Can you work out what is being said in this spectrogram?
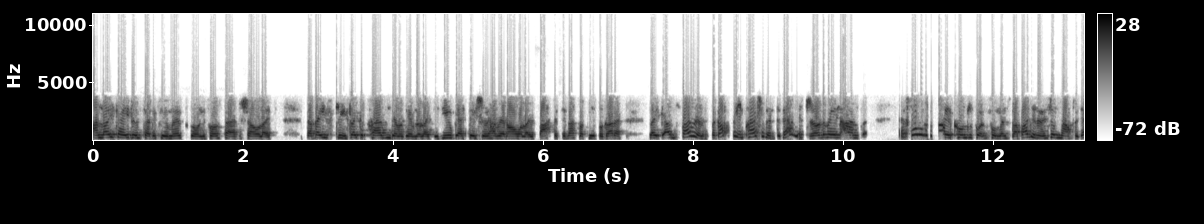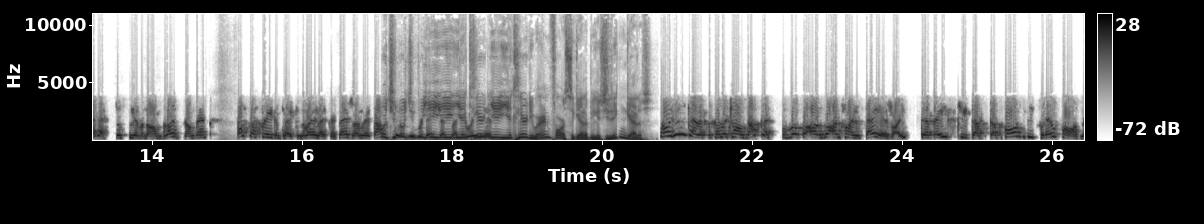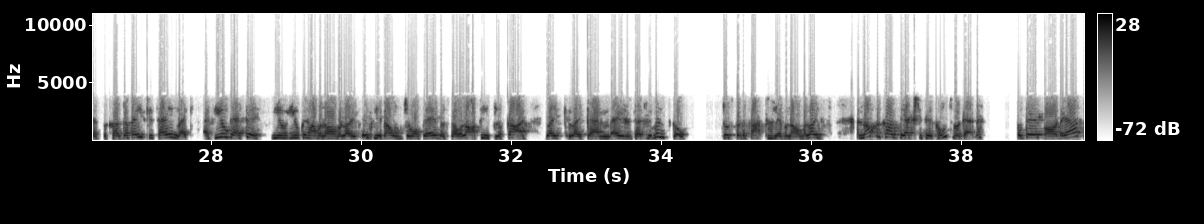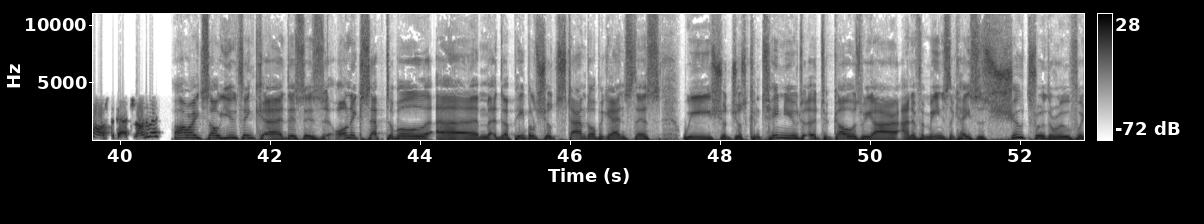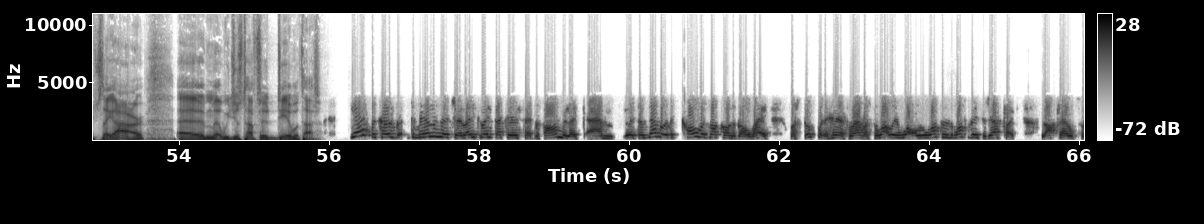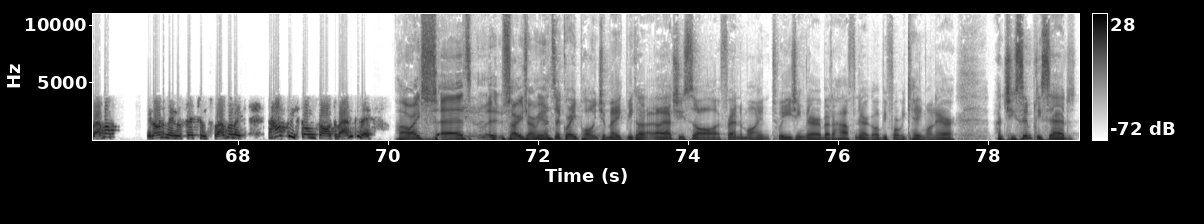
And like Aidan said a few minutes ago when he first started the show, like that basically it's like a present they were giving. They're like, if you get this, you'll have your normal life back. Like, and that's what people got it. Like, I'm sorry, but that's being pressured into getting it. Do you know what I mean? And if someone is country putting something into their body, then they shouldn't have to get it just to live a normal life. You know what I mean? That's their freedom taken away, like I said. You know I mean, that's but you, but you, ridiculous. You, like, you, clear, you, you, clearly weren't forced to get it because you didn't get it. No, I didn't get it because I chose not to. But, but, but what I'm trying to say is, right, they're basically, they're, they're forcing people without forcing it because they're basically saying, like, if you get this, you, you can have a normal life. If you don't, you won't be able to. So a lot of people have got it, like, like um, Adrian said a few minutes ago, just for the fact of living a normal life. And not because they actually feel comfortable getting it. So therefore, they are forced to get. You know what I mean? All right. So you think uh, this is unacceptable? Um, the people should stand up against this. We should just continue to, uh, to, go as we are, and if it means the cases shoot through the roof, which they are, um, we just have to deal with that. Yeah, because to be honest with you, like like that girl said before me, like um, like there's never the COVID's not going to go away. We're stuck with it here forever. So what we what what does what do they suggest? Like lockdowns forever? You know what I mean? Restrictions forever. Like there has to be some sort of end to this. All right. Uh, sorry, Jeremy. That's a great point you make because I actually saw a friend of mine tweeting there about a half an hour ago before we came on air, and she simply said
